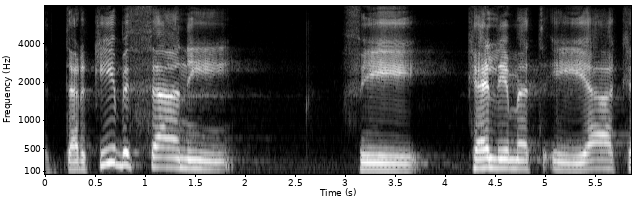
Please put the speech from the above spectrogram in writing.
التركيب الثاني في كلمة إياك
